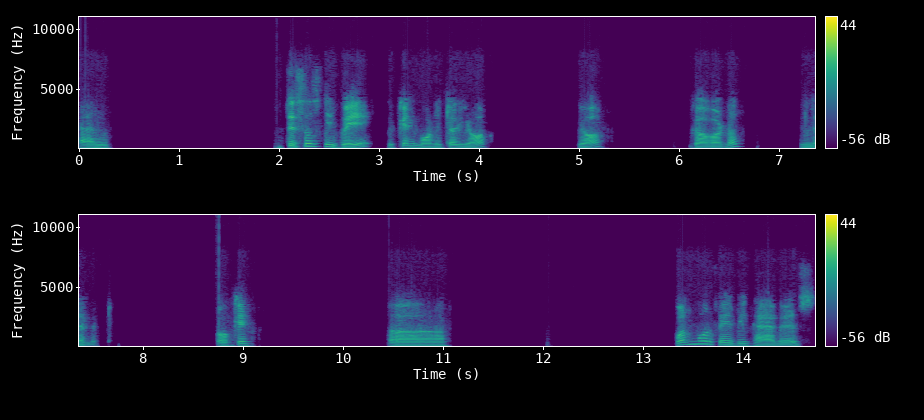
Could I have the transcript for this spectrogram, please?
And this is the way you can monitor your your governor limit. Okay. Uh, one more way we have is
